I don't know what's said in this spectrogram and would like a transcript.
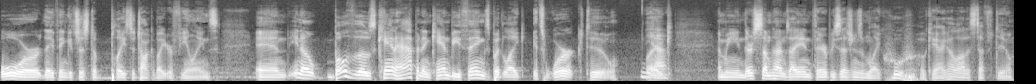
or they think it's just a place to talk about your feelings. And you know, both of those can happen and can be things, but like it's work too. Yeah. Like, I mean, there's sometimes I end therapy sessions I'm like, whew, okay, I got a lot of stuff to do.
